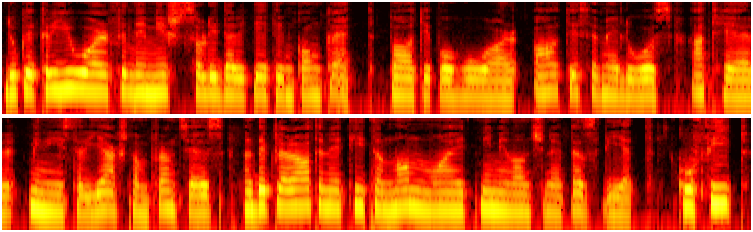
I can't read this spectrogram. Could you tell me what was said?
duke krijuar fillimisht solidaritetin konkret, pati pohuar ati themelues atëherë ministër i jashtëm francez në deklaratën e tij të 9 majit 1950. Kufijtë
